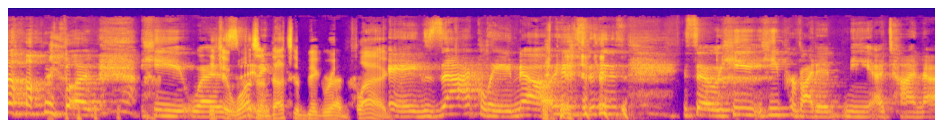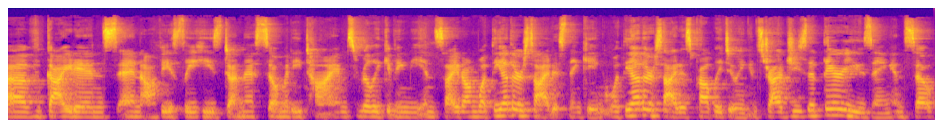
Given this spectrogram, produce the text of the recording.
but he was. If it wasn't, that's a big red flag. Exactly. No, his, his, so he he provided me a ton of guidance and obviously he's done this so many times really giving me insight on what the other side is thinking what the other side is probably doing and strategies that they're using and so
